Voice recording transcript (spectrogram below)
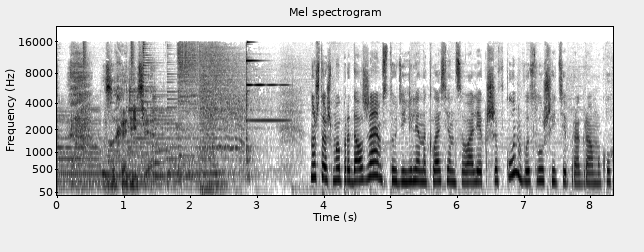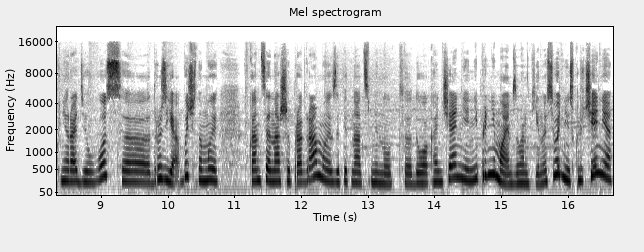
Заходите. Ну что ж, мы продолжаем. В студии Елена Колосенцева, Олег Шевкун. Вы слушаете программу «Кухня Радио ВОЗ». Э, друзья, обычно мы в конце нашей программы за 15 минут до окончания не принимаем звонки. Но сегодня исключение.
